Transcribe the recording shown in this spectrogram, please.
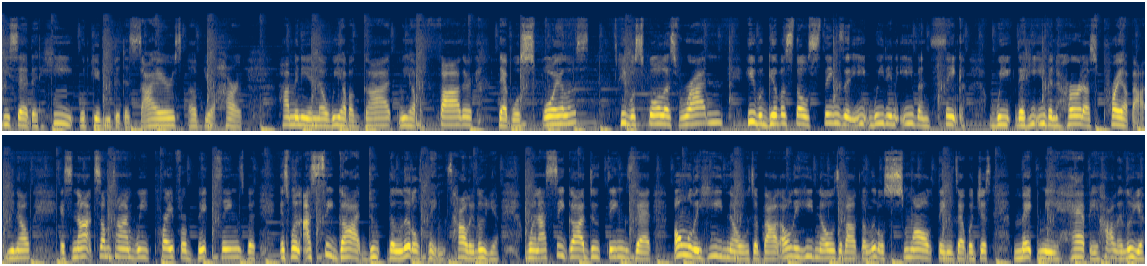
he said that he would give you the desires of your heart. How many of you know we have a God, we have a Father that will spoil us? He will spoil us rotten. He will give us those things that we didn't even think we that he even heard us pray about you know? It's not sometimes we pray for big things but it's when i see god do the little things. Hallelujah. When i see god do things that only he knows about only he knows about the little small things that would just make me happy. Hallelujah.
